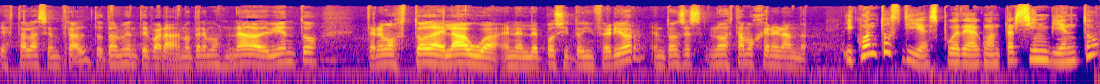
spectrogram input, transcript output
está la central totalmente parada, no tenemos nada de viento, tenemos toda el agua en el depósito inferior, entonces no estamos generando. ¿Y cuántos días puede aguantar sin viento?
